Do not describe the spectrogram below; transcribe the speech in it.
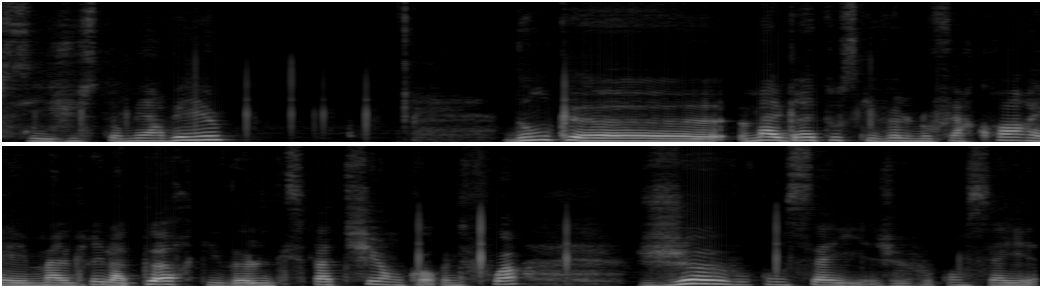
C'est juste merveilleux. Donc, euh, malgré tout ce qu'ils veulent nous faire croire et malgré la peur qu'ils veulent dispatcher encore une fois, je vous conseille, je vous conseille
